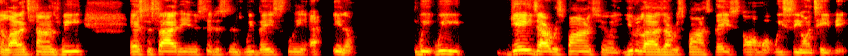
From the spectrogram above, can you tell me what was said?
a lot of times we, as society and citizens, we basically, uh, you know, we we gauge our response or utilize our response based on what we see on TV.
